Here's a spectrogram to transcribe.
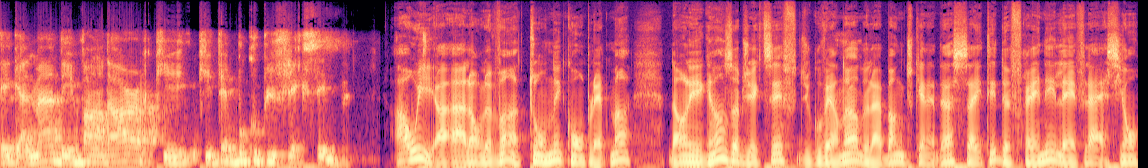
également des vendeurs qui étaient beaucoup plus flexibles. Ah oui, alors le vent a tourné complètement. Dans les grands objectifs du gouverneur de la Banque du Canada, ça a été de freiner l'inflation.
